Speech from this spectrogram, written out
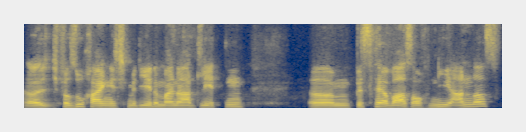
Äh, ich versuche eigentlich mit jedem meiner Athleten, ähm, bisher war es auch nie anders,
